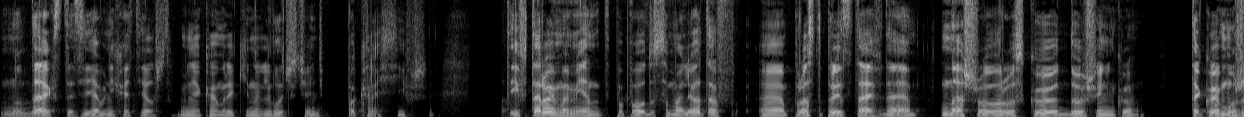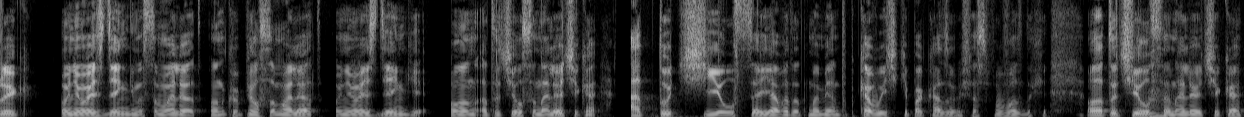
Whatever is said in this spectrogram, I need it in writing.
Ну да, кстати, я бы не хотел, чтобы меня камри кинули. Лучше что-нибудь покрасившее. И второй момент по поводу самолетов. Э, просто представь, да, нашу русскую душеньку. Такой мужик у него есть деньги на самолет, он купил самолет, у него есть деньги, он отучился на летчика, отучился, я в этот момент кавычки показываю сейчас в воздухе, он отучился на летчика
